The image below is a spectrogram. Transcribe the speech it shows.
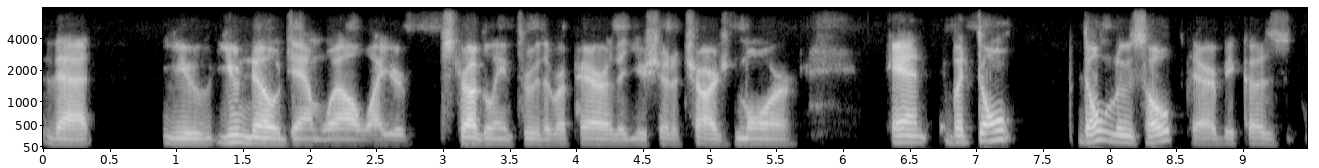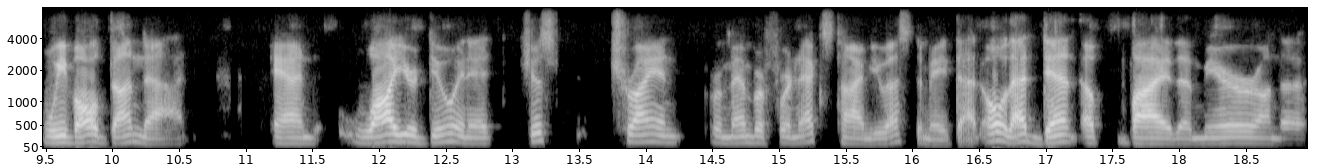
that you you know damn well while you're struggling through the repair that you should have charged more. And but don't don't lose hope there because we've all done that. And while you're doing it just try and remember for next time you estimate that. Oh that dent up by the mirror on the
